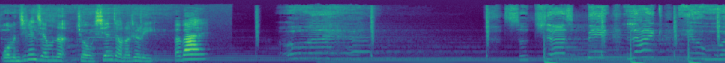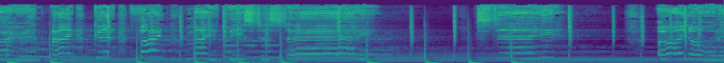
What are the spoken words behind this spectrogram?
我们今天节目呢，就先讲到这里，拜拜。So just be notice.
